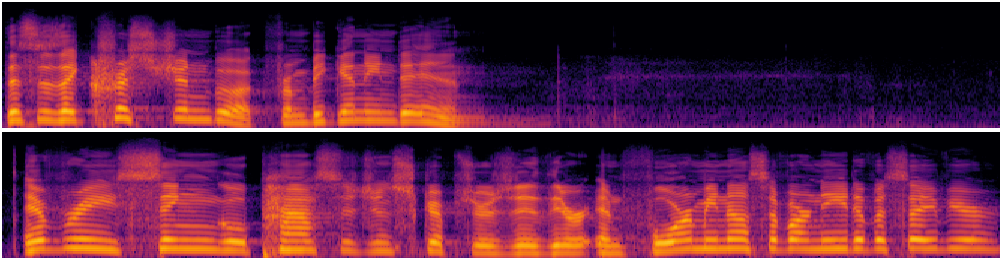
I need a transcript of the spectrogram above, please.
This is a Christian book from beginning to end. Every single passage in Scripture is either informing us of our need of a Savior,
